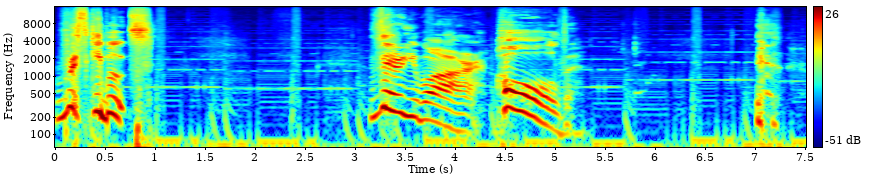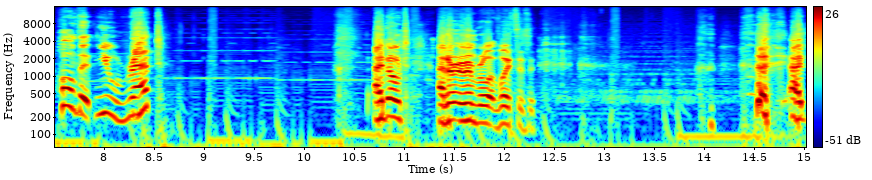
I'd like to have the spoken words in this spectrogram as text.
Risky boots. There you are. Hold. Hold it, you rat. I don't I don't remember what voice this is. I,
